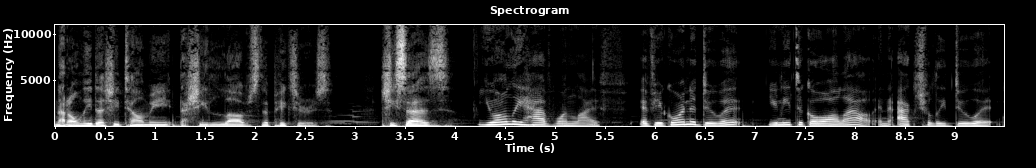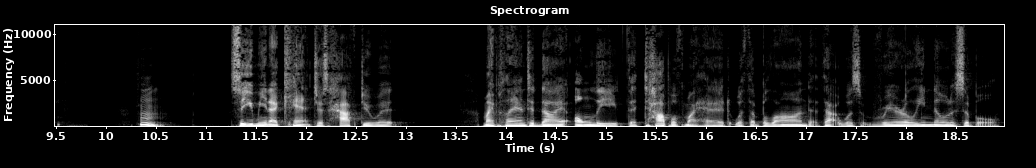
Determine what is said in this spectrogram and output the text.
Not only does she tell me that she loves the pictures, she says, You only have one life. If you're going to do it, you need to go all out and actually do it. Hmm. So you mean I can't just half do it? My plan to dye only the top of my head with a blonde that was rarely noticeable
